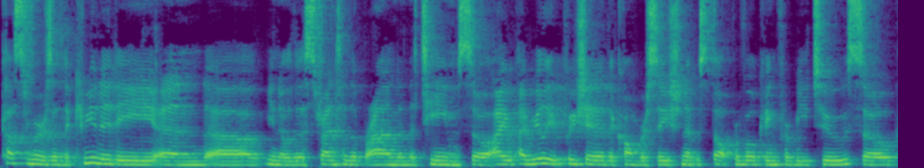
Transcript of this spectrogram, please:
customers and the community and uh, you know the strength of the brand and the team. So I, I really appreciated the conversation. It was thought provoking for me too. So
